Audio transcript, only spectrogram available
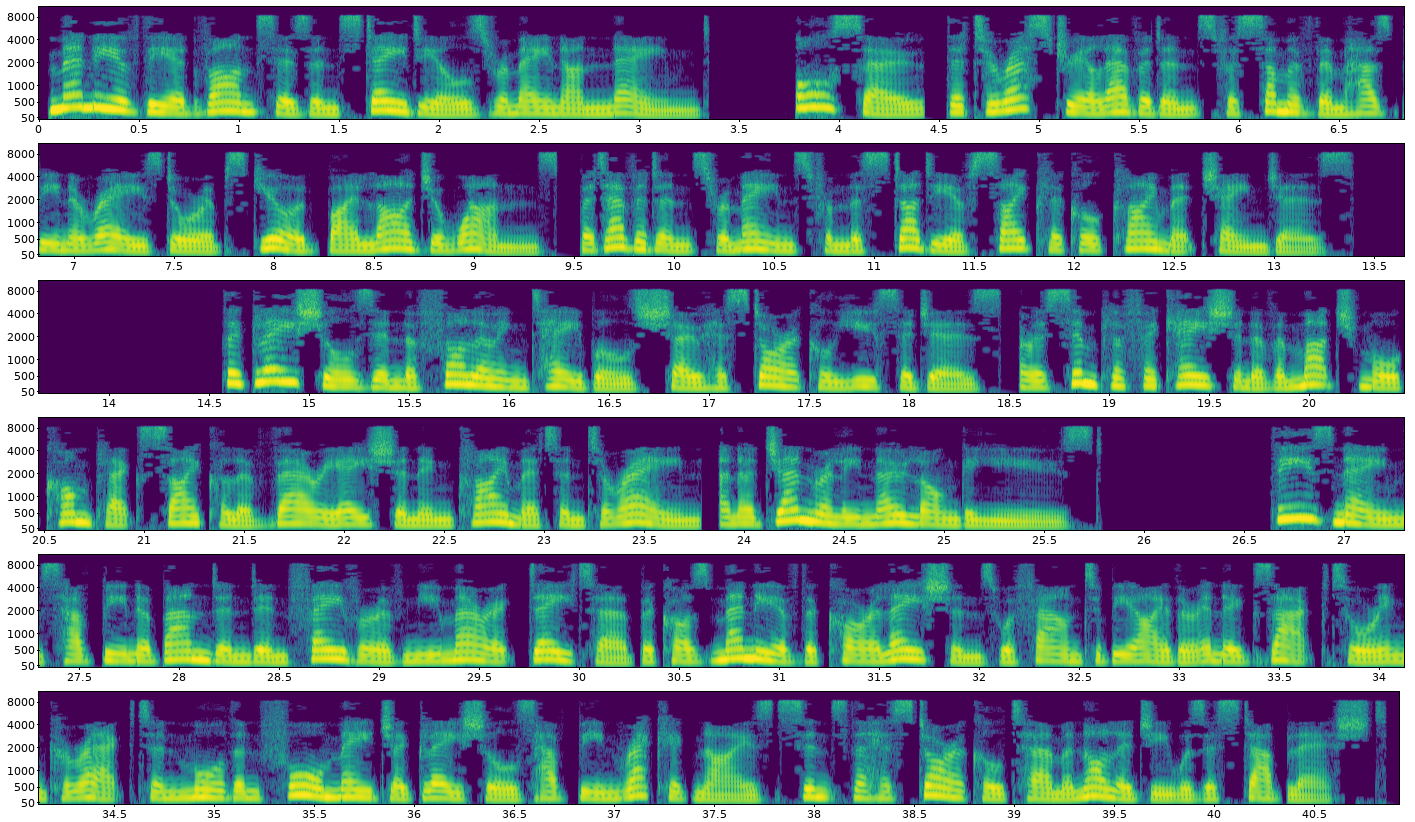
Many of the advances and stadials remain unnamed. Also, the terrestrial evidence for some of them has been erased or obscured by larger ones, but evidence remains from the study of cyclical climate changes. The glacials in the following tables show historical usages, are a simplification of a much more complex cycle of variation in climate and terrain, and are generally no longer used. These names have been abandoned in favor of numeric data because many of the correlations were found to be either inexact or incorrect and more than four major glacials have been recognized since the historical terminology was established.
